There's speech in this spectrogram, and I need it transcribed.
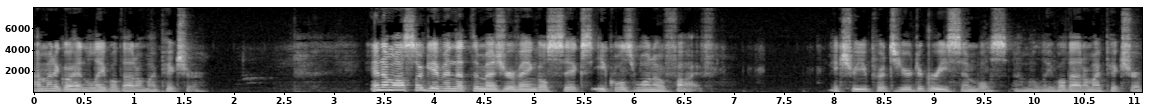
I'm going to go ahead and label that on my picture. And I'm also given that the measure of angle 6 equals 105. Make sure you put your degree symbols. I'm going to label that on my picture.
